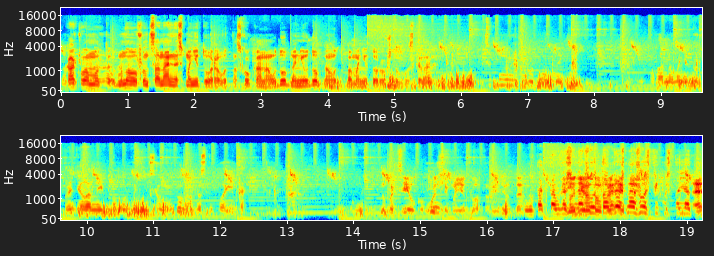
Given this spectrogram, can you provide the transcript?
Как Кнопочку вам вот нажав. многофункциональность монитора? Вот насколько она удобна, неудобна вот по монитору, что бы вы сказали? Це ну, трудно знайти. Погано монітор приділений, все удобно доступаєте. Ну, подсеялку больше монитор там идет, да? Ну так там же ж, Ну, на, дело жо- том, там же на жостику стоять, е-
